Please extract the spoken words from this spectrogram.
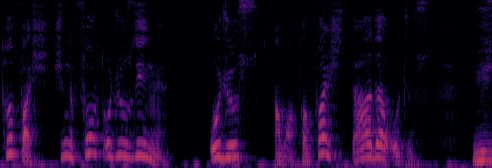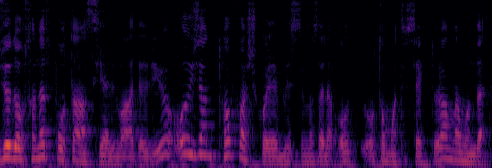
Tofaş. Şimdi Ford ucuz değil mi? Ucuz ama Tofaş daha da ucuz. %94 potansiyel vaat ediyor. O yüzden Tofaş koyabilirsin mesela otomotiv sektörü anlamında.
